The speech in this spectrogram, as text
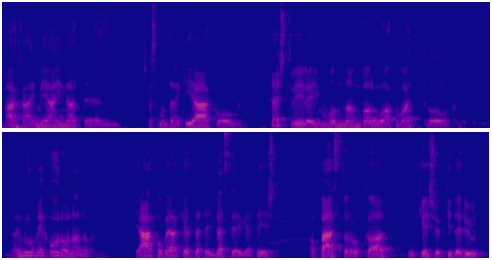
áháj miáinaten. És azt mondta neki Jákob, testvéreim, honnan valóak vagytok? Imru még horonanok. Jákob elkezdett egy beszélgetést a pásztorokkal, mint később kiderül,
